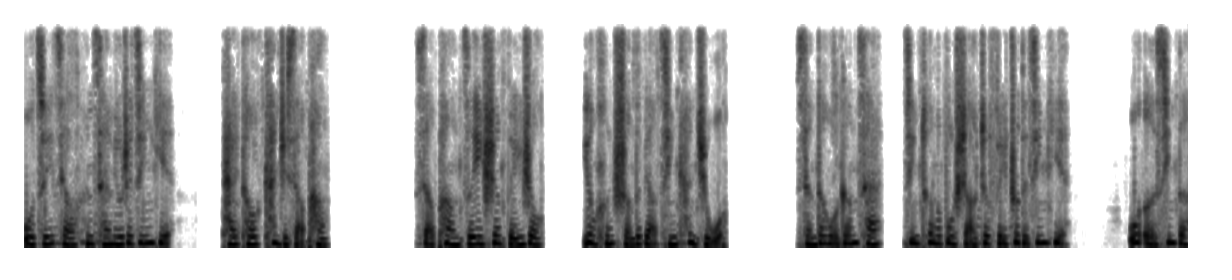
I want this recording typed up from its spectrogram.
我嘴角还残留着精液，抬头看着小胖，小胖则一身肥肉，用很爽的表情看着我。想到我刚才。竟吞了不少这肥猪的精液，我恶心的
